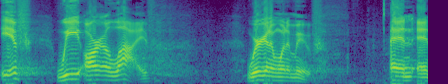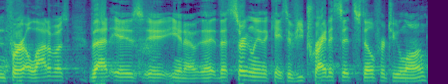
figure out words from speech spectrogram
if we are alive, we're going to want to move. And, and for a lot of us, that is, uh, you know, that's certainly the case. If you try to sit still for too long,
